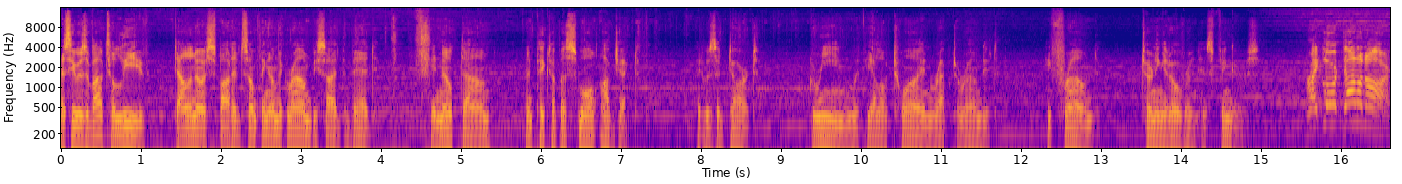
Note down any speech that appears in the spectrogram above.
As he was about to leave, Dalinar spotted something on the ground beside the bed. He knelt down and picked up a small object. It was a dart, green with yellow twine wrapped around it. He frowned, turning it over in his fingers. Right Lord Dalinar!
